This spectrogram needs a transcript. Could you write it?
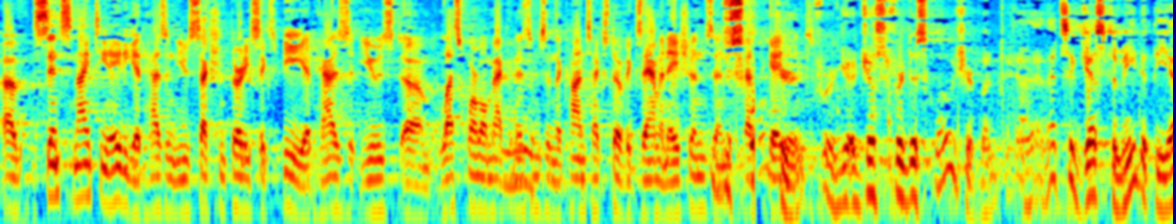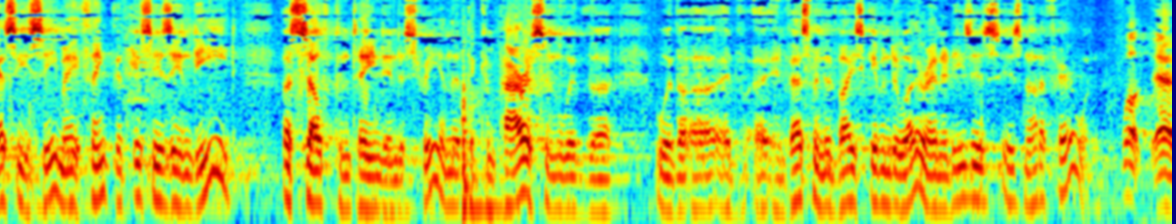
Uh, since 1980, it hasn't used Section 36B. It has used um, less formal mechanisms in the context of examinations and investigations. For, just for disclosure, but uh, that suggests to me that the SEC may think that this is indeed a self-contained industry, and that the comparison with uh, with uh, uh, investment advice given to other entities is is not a fair one. Well, uh,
